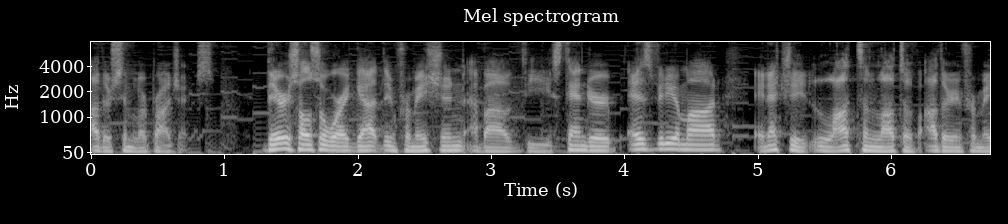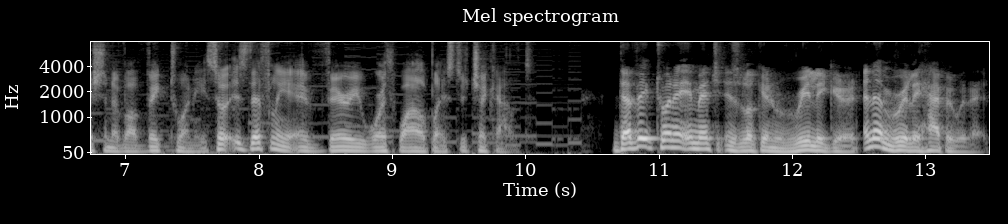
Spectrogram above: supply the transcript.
other similar projects. There's also where I got the information about the standard S-Video mod, and actually lots and lots of other information about VIC-20, so it's definitely a very worthwhile place to check out. The VIC-20 image is looking really good, and I'm really happy with it.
